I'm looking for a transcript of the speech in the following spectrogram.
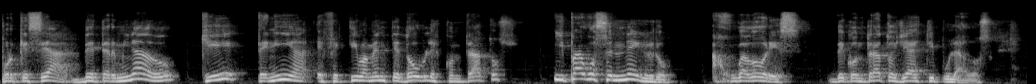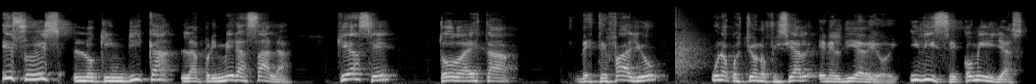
porque se ha determinado que tenía efectivamente dobles contratos y pagos en negro a jugadores de contratos ya estipulados. Eso es lo que indica la primera sala, que hace toda esta de este fallo una cuestión oficial en el día de hoy. Y dice, comillas,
